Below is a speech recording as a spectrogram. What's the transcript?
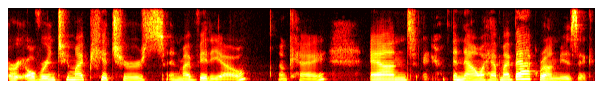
or over into my pictures in my video okay? And and now I have my background music.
